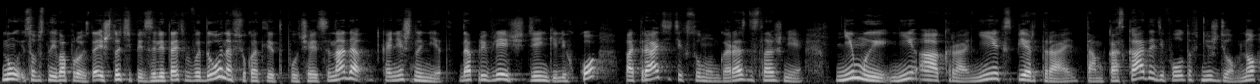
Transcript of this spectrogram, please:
Ну, и, собственно, и вопрос, да, и что теперь, залетать в ВДО на всю котлету, получается, надо? Конечно, нет. Да, привлечь деньги легко, потратить их с гораздо сложнее. Ни мы, ни Акра, ни Эксперт Рай, там, каскады дефолтов не ждем, но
